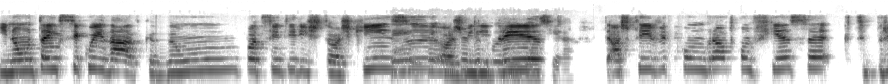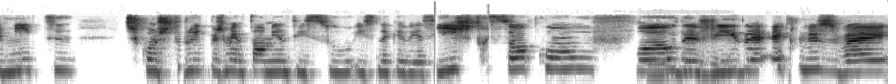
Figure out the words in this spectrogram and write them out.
E não tem que ser com a idade, cada um pode sentir isto aos 15, Sim, aos 23. Acho que tem a ver com um grau de confiança que te permite desconstruir depois mentalmente isso, isso na cabeça. E isto só com o flow Sim, da vida é que nos vem.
